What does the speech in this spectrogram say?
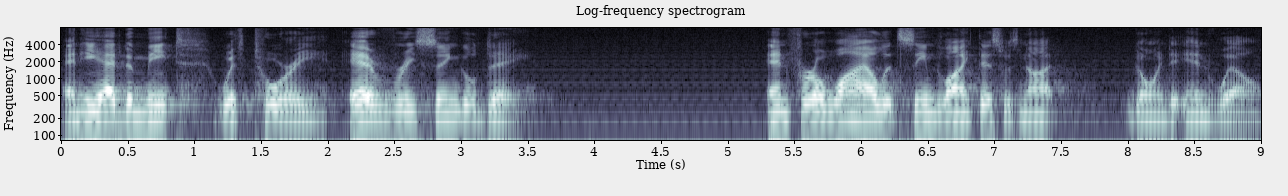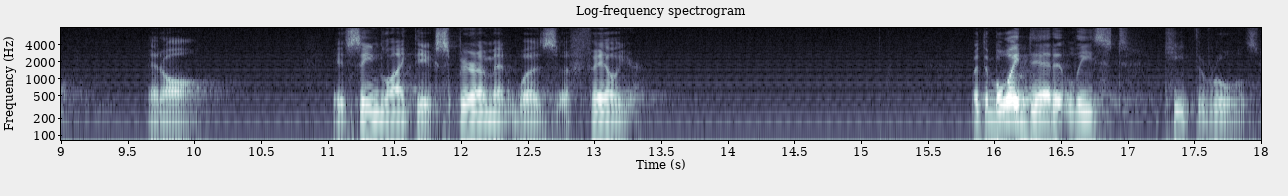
And he had to meet with Torrey every single day. And for a while, it seemed like this was not going to end well at all. It seemed like the experiment was a failure. But the boy did at least keep the rules.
